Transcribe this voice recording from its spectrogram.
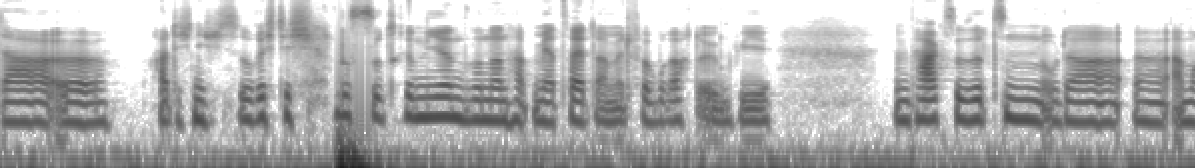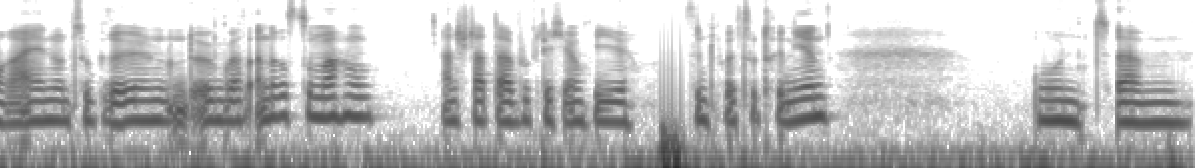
Da äh, hatte ich nicht so richtig Lust zu trainieren, sondern habe mehr Zeit damit verbracht, irgendwie im Park zu sitzen oder äh, am Rhein und zu grillen und irgendwas anderes zu machen, anstatt da wirklich irgendwie sinnvoll zu trainieren. Und ähm,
